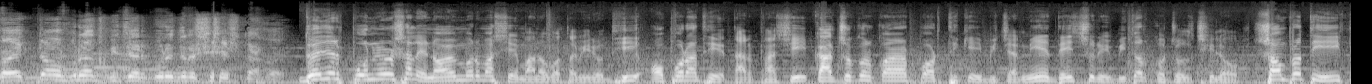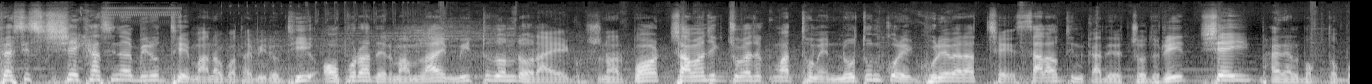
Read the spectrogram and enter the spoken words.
কয়েকটা অপরাধ বিচার করে যেন শেষ না হয়। দু সালে নভেম্বর মাসে মানবতা বিরোধী অপরাধে তার ফাঁসি কার্যকর করার পর থেকেই বিচার নিয়ে দেশজুড়ে বিতর্ক চলছিল। সম্প্রতি ফ্যাসিস্ট শেখ হাসিনার বিরুদ্ধে মানবতা বিরোধী অপরাধের মামলায় মৃত্যুদণ্ড রায়ে ঘোষণার পর সামাজিক যোগাযোগ মাধ্যমে নতুন করে ঘুরে বেড়াচ্ছে সালাউদ্দিন কাদের চৌধুরীর সেই ভাইরাল বক্তব্য।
